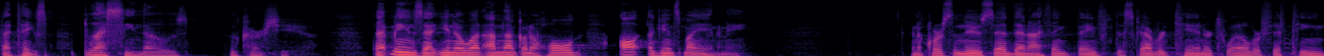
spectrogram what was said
That takes blessing those who curse you. That means that, you know what? I'm not going to hold aught against my enemy. And of course, the news said that I think they've discovered 10 or 12 or 15,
